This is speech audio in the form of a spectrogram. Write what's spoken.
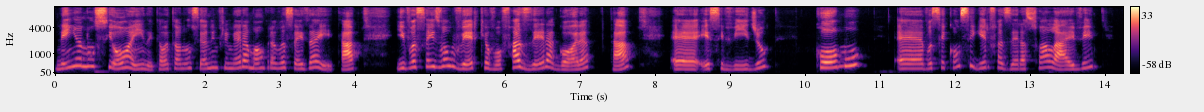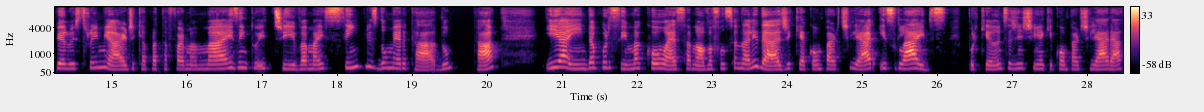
Nem anunciou ainda, então eu tô anunciando em primeira mão para vocês aí, tá. E vocês vão ver que eu vou fazer agora, tá, eh, esse vídeo, como, eh, você conseguir fazer a sua live pelo StreamYard, que é a plataforma mais intuitiva, mais simples do mercado, tá. E ainda por cima com essa nova funcionalidade, que é compartilhar slides, porque antes a gente tinha que compartilhar a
